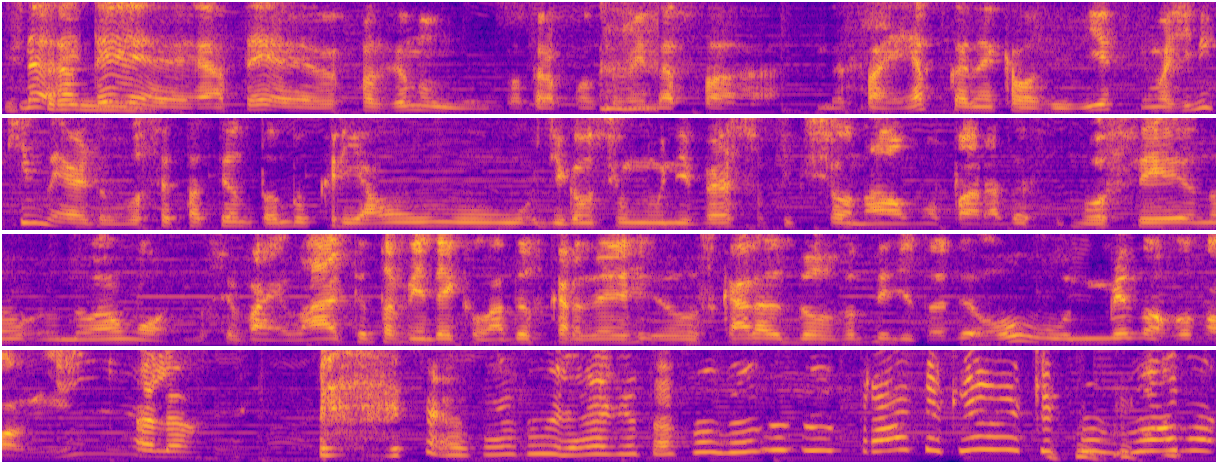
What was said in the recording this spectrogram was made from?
Estrelinha. até, até fazendo um contraponto também dessa, dessa época, né, que ela vivia. Imagine que merda, você tá tentando criar um, digamos assim, um universo ficcional, uma parada assim. Você não, não é um homem, você vai lá e tenta vender aquilo lá, os caras os caras dos outros editores, ou no meio da rua falam, olha. Essa mulher que tá fazendo esses tratos aqui, que cuzona.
